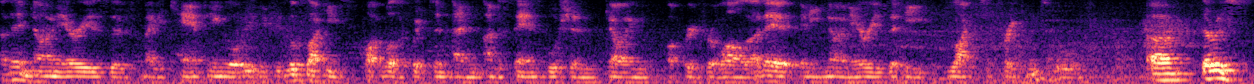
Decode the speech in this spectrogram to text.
are there known areas of maybe camping, or if it looks like he's quite well equipped and, and understands bush and going off grid for a while, are there any known areas that he liked to frequent? Or Um, there is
